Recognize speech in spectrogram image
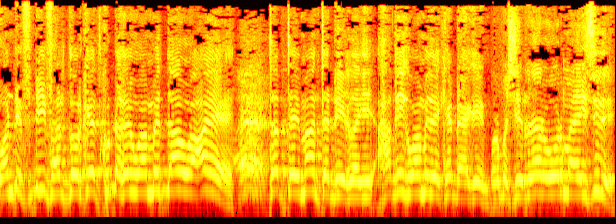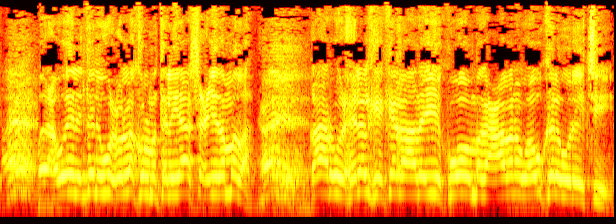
Wan dhifdhiif haldoorkeed ku dhaqan waa mid dhaawacae tabtay maanta dhiiqday xaqiiq waa mid ay ka dhaageen war bashiir dheero war ma hayside? Madaxweyne deni wuxuu la kulma taliyayaasha ciidamada. Qaar uu xilalka ka qaaday iyo kuwa uu magacaabana waa u kala wareejiyey.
